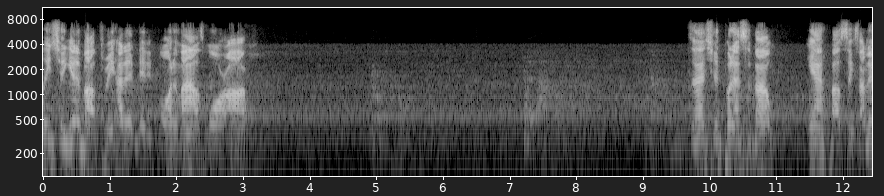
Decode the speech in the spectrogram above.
We should get about 300, maybe 400 miles more off. So that should put us about, yeah, about 600,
